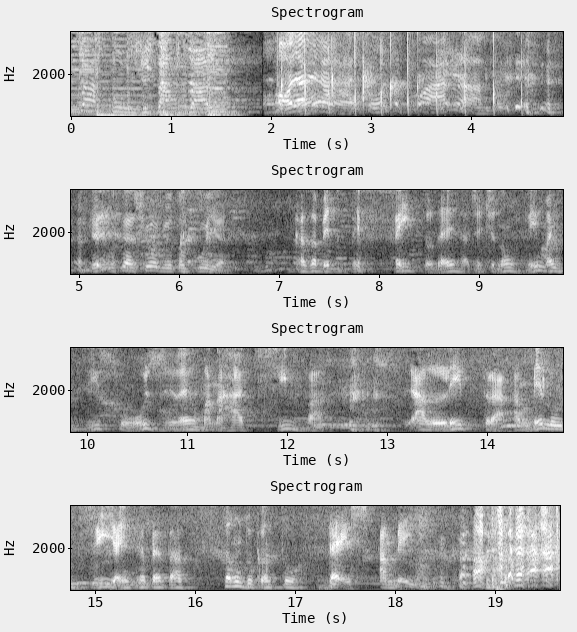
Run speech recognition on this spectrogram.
sapo, de sapo, saru. Olha aí, a conta quadra. O que, você achou, Milton Cunha? Casamento perfeito, né? A gente não vê mais isso hoje, né? Uma narrativa, a letra, a melodia, a interpretação do cantor. 10, meio.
